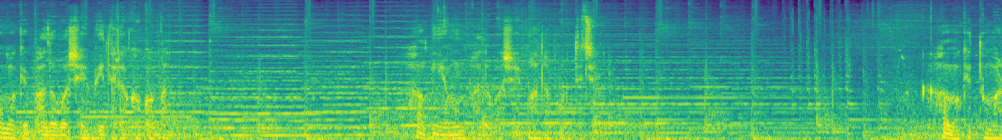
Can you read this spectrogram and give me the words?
আমাকে ভালোবাসায় বেঁধে রাখো কপাল আমি এমন ভালোবাসায় বাধা পড়তে চাই। আমাকে তোমার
